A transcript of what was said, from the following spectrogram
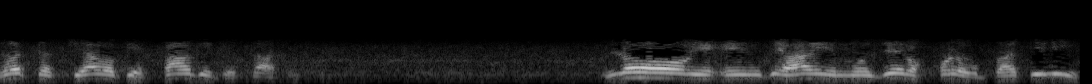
زړه تزکیه وکړي پاکي کې ساتي لوی انتهای مزر خلق باطلی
